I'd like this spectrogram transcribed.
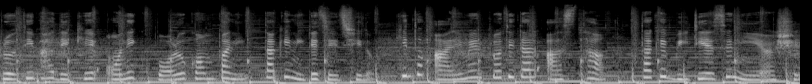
প্রতিভা দেখে অনেক বড় কোম্পানি তাকে নিতে চেয়েছিল। কিন্তু আইএমের প্রতি তার আস্থা তাকে বিটিএসে নিয়ে আসে।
